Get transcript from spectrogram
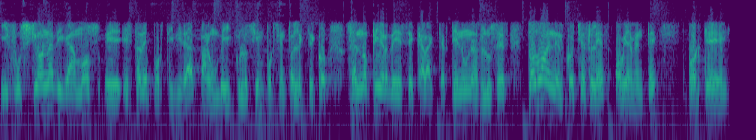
y fusiona, digamos, eh, esta deportividad para un vehículo 100% eléctrico. O sea, no pierde ese carácter. Tiene unas luces, todo en el coche es LED, obviamente, porque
